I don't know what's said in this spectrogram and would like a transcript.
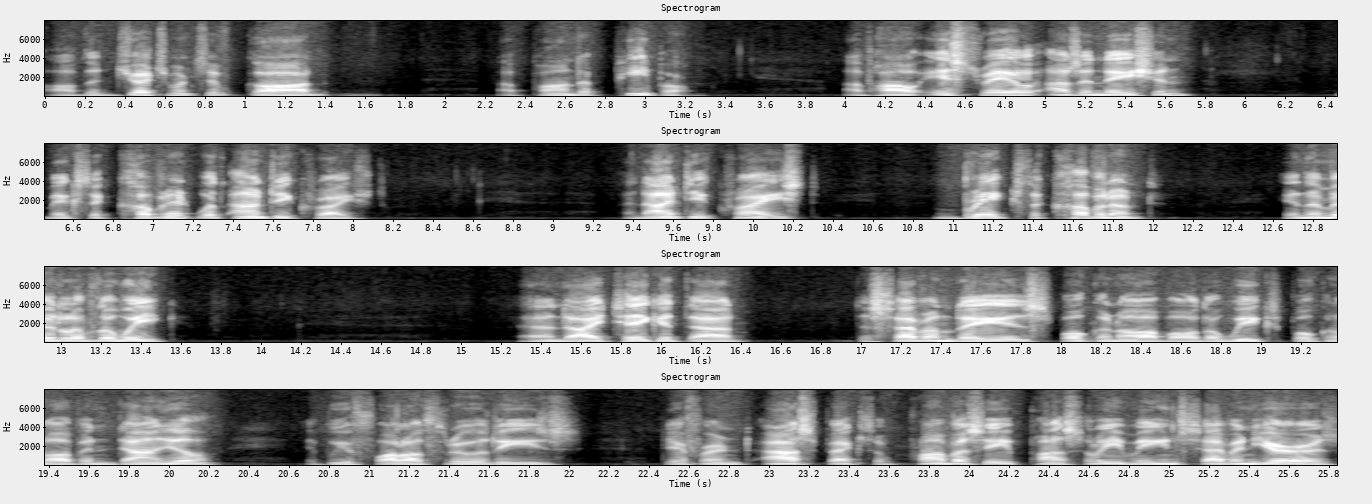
of the judgments of God upon the people, of how Israel as a nation makes a covenant with Antichrist. And Antichrist breaks the covenant in the middle of the week. And I take it that the seven days spoken of, or the week spoken of in Daniel, if we follow through these different aspects of prophecy, possibly means seven years.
